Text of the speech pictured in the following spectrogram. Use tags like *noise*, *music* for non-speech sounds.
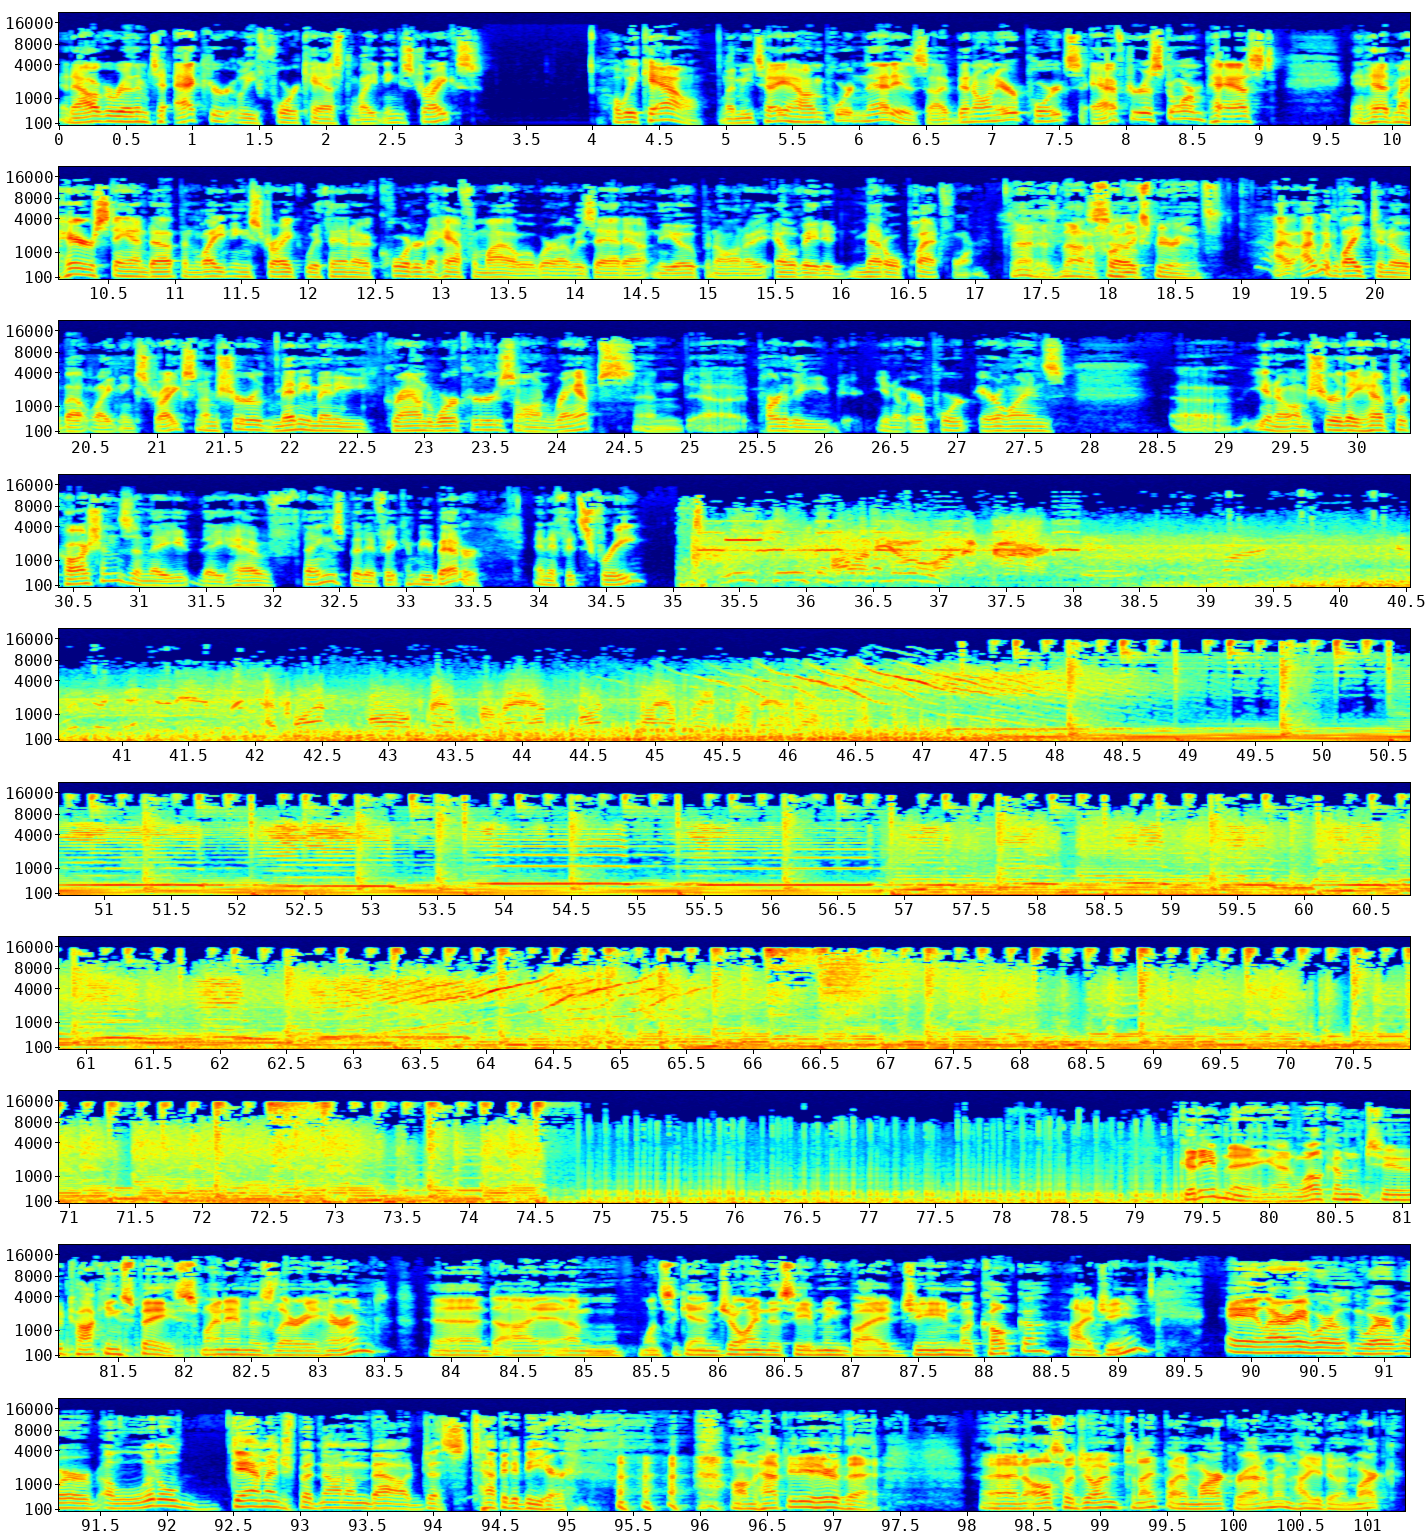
an algorithm to accurately forecast lightning strikes. Holy cow, let me tell you how important that is. I've been on airports after a storm passed and had my hair stand up and lightning strike within a quarter to half a mile of where I was at out in the open on a elevated metal platform. That is not a so fun experience. I, I, would like to know about lightning strikes, and I'm sure many, many ground workers on ramps and uh, part of the you know airport airlines. Uh, you know, I'm sure they have precautions and they they have things, but if it can be better and if it's free, the one small step for man, one giant leap for mankind. Good evening and welcome to Talking Space. My name is Larry Herrin and I am once again joined this evening by Gene Mikulka. Hi, Gene. Hey, Larry. We're, we're, we're a little damaged, but not unbowed. Just happy to be here. *laughs* I'm happy to hear that. And also joined tonight by Mark Ratterman. How you doing, Mark?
